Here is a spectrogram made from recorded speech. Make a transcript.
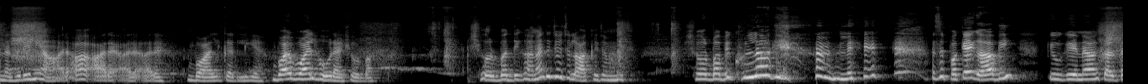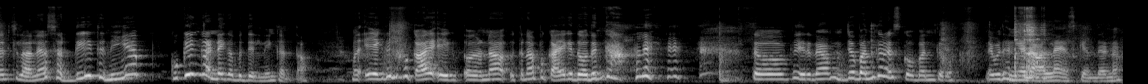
नज़र ही नहीं आ रहा। आ रहा आ रहा बॉयल कर लिया। बॉयल बॉयल हो रहा है शोरबा। शोरबा दिखाना थी जो चला के चम्मच शोरबा भी खुला गया हमने। वैसे पकेगा अभी क्योंकि ना कल तक चलाना है। सर्दी इतनी है कुकिंग करने का भी दिल नहीं करता। मतलब एक दिन पकाए, एक, और ना इतना पकाए कि दो दिन खा ले। तो फिर ना, जो बंद करो, इसको बंद करो। ये भी धनिया डालना है इसके अंदर ना।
